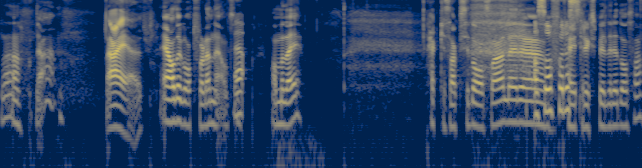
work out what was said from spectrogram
Så, ja. Nei, jeg, jeg hadde gått for den, jeg, altså. Ja. Hva med deg? Hekkesaks i dåsa, eller uh, Altså, høytrykksspiller i dåsa?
